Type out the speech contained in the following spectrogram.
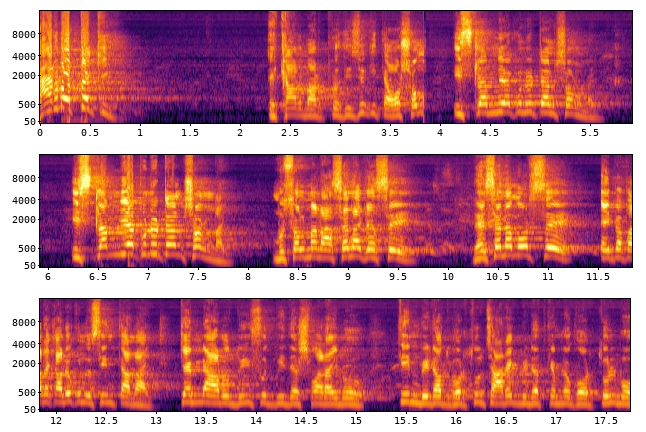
কারবারটা কি? এই কারবার প্রতিযোগিতা অসম ইসলাম নিয়ে কোনো টেনশন নাই। ইসলাম নিয়ে কোনো টেনশন নাই। মুসলমান আছে না গেছে? গেছে না মরছে? এই ব্যাপারে কারও কোনো চিন্তা নাই। কেমনে আরও দুই ফুট বিদেশ বাড়াইব? তিন বিডাত গড় তুলছে, আরেক বিডাত কেমনে গড় তুলবো?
